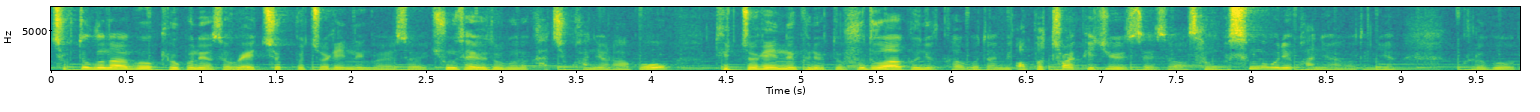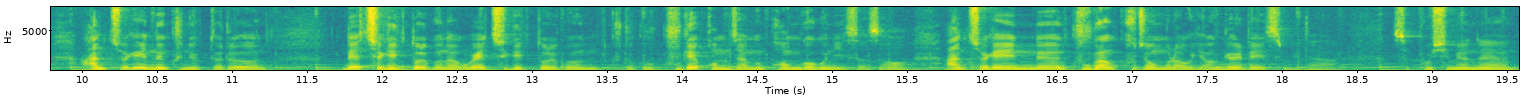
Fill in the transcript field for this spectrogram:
측두근하고 교근에서 외측부 쪽에 있는 거여서 흉쇄 유두근을 같이 관여하고 뒤쪽에 있는 근육도 후두와 근육하고 그다음에 어퍼 트라피지우스에서 상부 승모근이 관여하거든요. 그리고 안쪽에 있는 근육들은 내측 익돌근하고 외측 익돌근 그리고 국의 범장근 범거근이 있어서 안쪽에 있는 구강 구조물하고 연결되어 있습니다. 그래서 보시면은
